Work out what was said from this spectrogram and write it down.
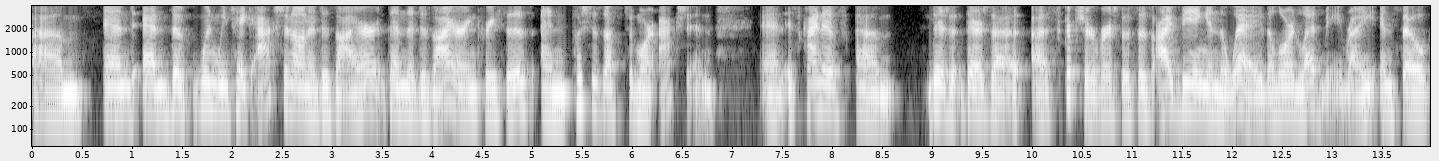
Um, and and the when we take action on a desire then the desire increases and pushes us to more action. And it's kind of um, there's a, there's a, a, scripture verse that says i being in the way the lord led me right? And so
